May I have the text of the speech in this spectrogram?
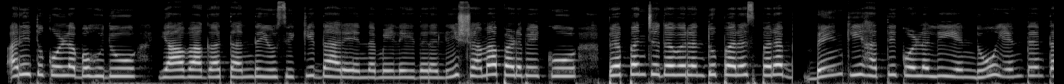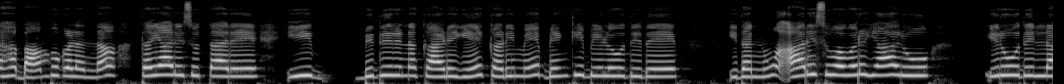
ಅರಿತುಕೊಳ್ಳಬಹುದು. ಯಾವಾಗ ತಂದೆಯು ಸಿಕ್ಕಿದ್ದಾರೆ ಎಂದ ಮೇಲೆ ಇದರಲ್ಲಿ ಶ್ರಮ ಪಡಬೇಕು. ಪ್ರಪಂಚದವರಂತೂ ಪರಸ್ಪರ ಬೆಂಕಿ ಹತ್ತಿಕೊಳ್ಳಲಿ ಎಂದು ಎಂತೆಂತಹ ಬಾಂಬುಗಳನ್ನು ತಯಾರಿಸುತ್ತಾರೆ. ಈ ಬಿದಿರಿನ ಕಾಡಿಗೆ ಕಡಿಮೆ ಬೆಂಕಿ ಬೀಳುವುದಿದೆ. ಇದನ್ನು ಆರಿಸುವವರು ಯಾರು? ಇರುವುದಿಲ್ಲ.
